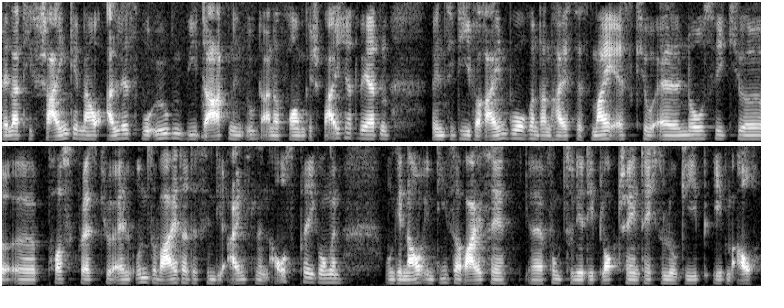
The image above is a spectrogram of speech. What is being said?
relativ scheingenau alles, wo irgendwie Daten in irgendeiner Form gespeichert werden. Wenn Sie tiefer reinbohren, dann heißt es MySQL, NoSQL, äh, PostgreSQL und so weiter. Das sind die einzelnen Ausprägungen. Und genau in dieser Weise äh, funktioniert die Blockchain-Technologie eben auch.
